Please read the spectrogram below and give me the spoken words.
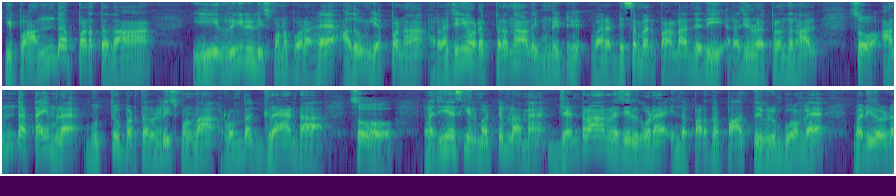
இப்போ அந்த படத்தை தான் ரீ ரிலீஸ் பண்ண போகிறாங்க அதுவும் எப்போனா ரஜினியோட பிறந்தநாளை முன்னிட்டு வர டிசம்பர் பன்னெண்டாம் தேதி ரஜினியோட பிறந்தநாள். ஸோ அந்த டைமில் முத்து படத்தை ரிலீஸ் பண்ணலாம். ரொம்ப கிராண்டாக ஸோ ரஜினி ரசிகர்கள் மட்டும் இல்லாமல் ஜென்ரான ரசிகர்கள் கூட இந்த படத்தை பார்த்து விரும்புவாங்க. வடிவரோட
